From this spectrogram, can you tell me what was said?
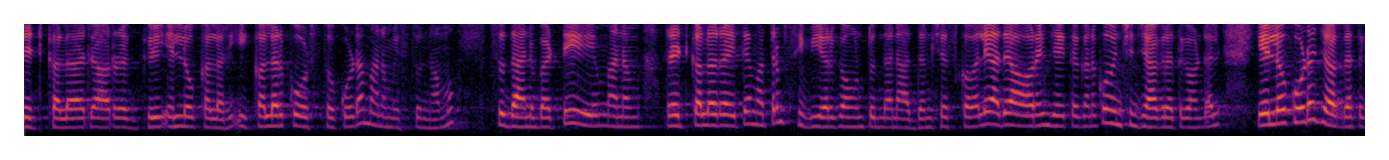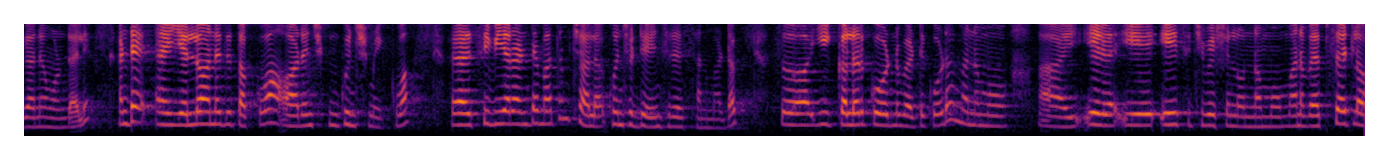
red colour or గ్రీ ఎల్లో కలర్ ఈ కలర్ కోడ్స్తో కూడా మనం ఇస్తున్నాము. సో దాన్ని బట్టి మనం రెడ్ కలర్ అయితే మాత్రం సివియర్గా ఉంటుందని అర్థం చేసుకోవాలి. అదే ఆరెంజ్ అయితే కనుక కొంచెం జాగ్రత్తగా ఉండాలి. ఎల్లో కూడా జాగ్రత్తగానే ఉండాలి. అంటే ఎల్లో అనేది తక్కువ ఆరెంజ్ కొంచెం ఎక్కువ. సివియర్ అంటే మాత్రం చాలా కొంచెం డేంజరస్ అనమాట సో ఈ కలర్ కోడ్ని బట్టి కూడా మనము ఏ ఏ ఏ సిచ్యువేషన్లో ఉన్నామో మన వెబ్సైట్లో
